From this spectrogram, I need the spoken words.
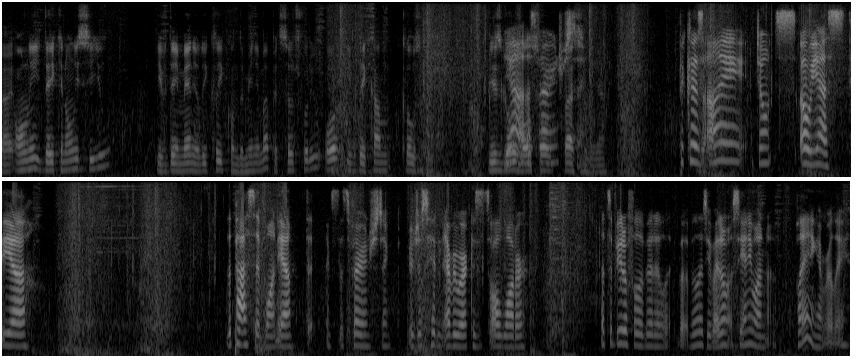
uh, only they can only see you if they manually click on the minimap and search for you, or if they come close to you. This goes Yeah, that's also very interesting. Yeah. Because I don't. S- oh yes, the uh, the passive one. Yeah, Th- that's that's very interesting. You're just hidden everywhere because it's all water. That's a beautiful abili- ability, but I don't see anyone playing it really.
